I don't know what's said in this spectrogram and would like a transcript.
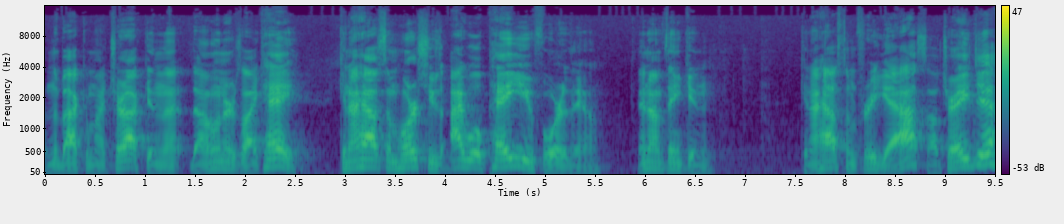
in the back of my truck, and the, the owner's like, hey, can I have some horseshoes? I will pay you for them. And I'm thinking, can I have some free gas? I'll trade you.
